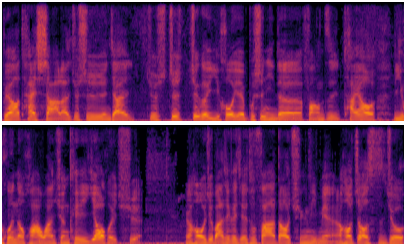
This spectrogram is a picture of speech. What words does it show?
不要太傻了，就是人家就是这这个以后也不是你的房子，他要离婚的话，完全可以要回去。然后我就把这个截图发到群里面，然后赵四就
